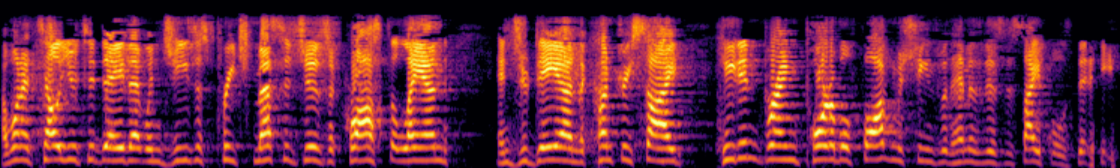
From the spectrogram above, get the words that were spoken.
I want to tell you today that when Jesus preached messages across the land and Judea and the countryside, he didn't bring portable fog machines with him and his disciples, did he?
